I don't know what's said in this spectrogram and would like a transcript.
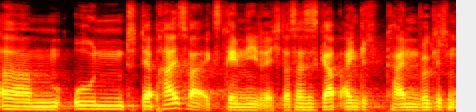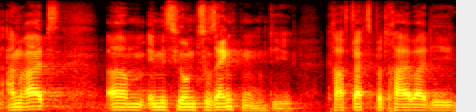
Ähm, und der Preis war extrem niedrig. Das heißt, es gab eigentlich keinen wirklichen Anreiz, ähm, Emissionen zu senken. Die Kraftwerksbetreiber, die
